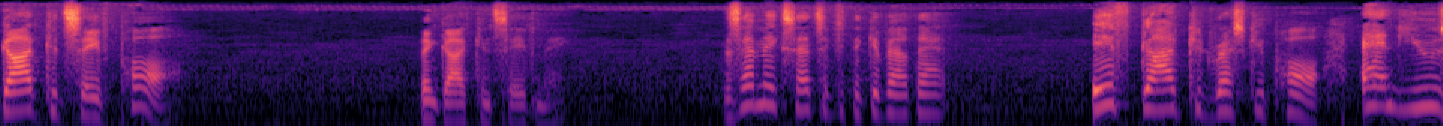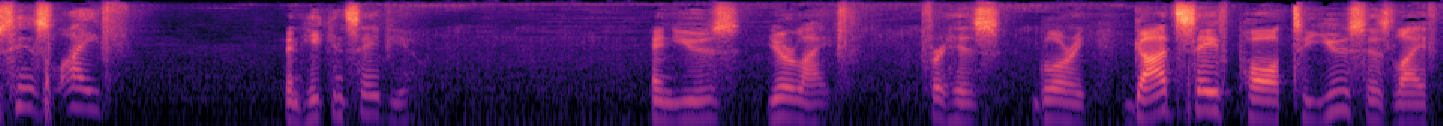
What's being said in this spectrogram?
God could save Paul, then God can save me. Does that make sense if you think about that? If God could rescue Paul and use his life, then he can save you and use your life for his glory. God saved Paul to use his life.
